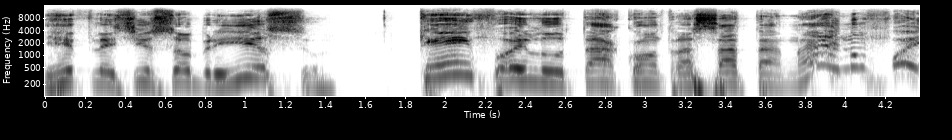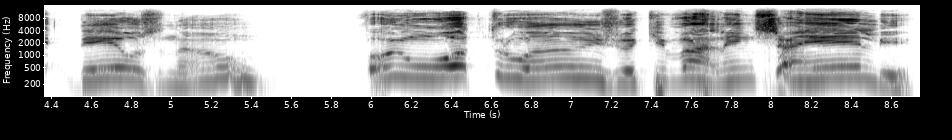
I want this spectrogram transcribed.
e refletir sobre isso, quem foi lutar contra Satanás não foi Deus, não. Foi um outro anjo equivalente a ele.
